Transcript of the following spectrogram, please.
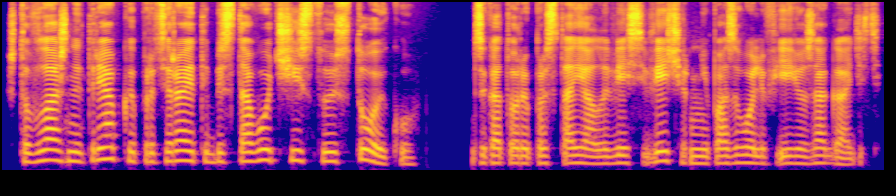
что влажной тряпкой протирает и без того чистую стойку, за которой простояла весь вечер, не позволив ее загадить.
